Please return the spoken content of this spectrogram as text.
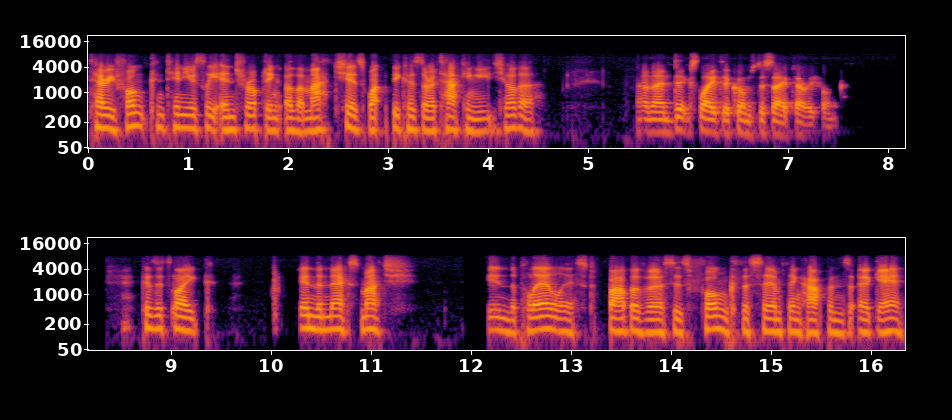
Terry Funk continuously interrupting other matches what because they're attacking each other. and then Dick Slater comes to save Terry Funk. Because it's like in the next match in the playlist, Baba versus Funk, the same thing happens again.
